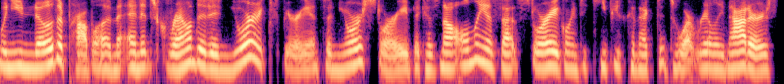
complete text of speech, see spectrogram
when you know the problem and it's grounded in your experience and your story, because not only is that story going to keep you connected to what really matters,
